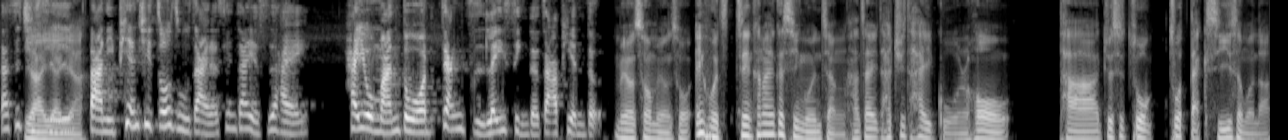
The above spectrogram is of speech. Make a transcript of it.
但是其实把你骗去做主宰的，现在也是还还有蛮多这样子类型的诈骗的。没有错，没有错。哎，我之前看到一个新闻讲，他在他去泰国，然后他就是坐坐 taxi 什么的，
